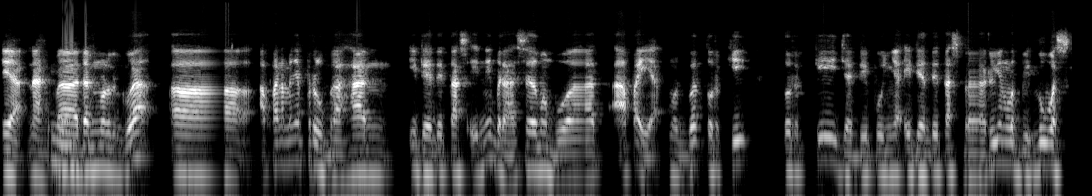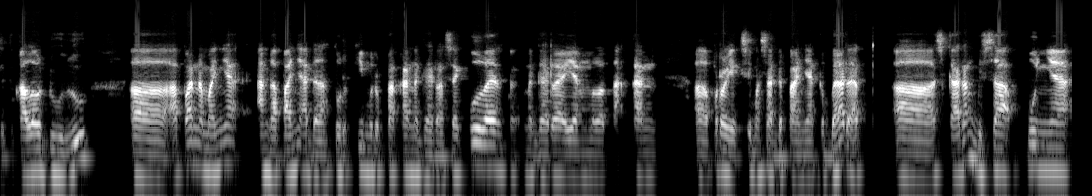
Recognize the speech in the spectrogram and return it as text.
Iya, nah hmm. uh, dan menurut gua uh, apa namanya perubahan identitas ini berhasil membuat apa ya? Menurut gua Turki Turki jadi punya identitas baru yang lebih luas gitu. Kalau dulu uh, apa namanya anggapannya adalah Turki merupakan negara sekuler, negara yang meletakkan uh, proyeksi masa depannya ke barat, uh, sekarang bisa punya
